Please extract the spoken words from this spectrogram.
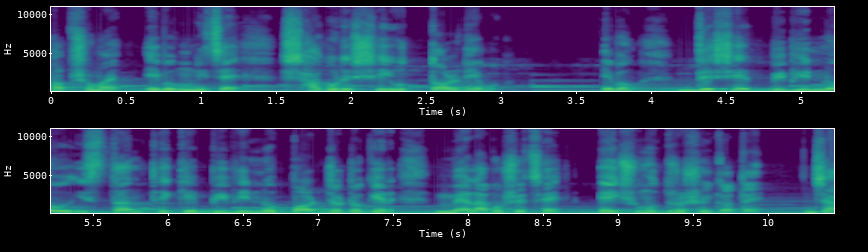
সবসময় এবং নিচে সাগরের সেই উত্তল ঢেউ। এবং দেশের বিভিন্ন স্থান থেকে বিভিন্ন পর্যটকের মেলা বসেছে এই সমুদ্র সৈকতে, যা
